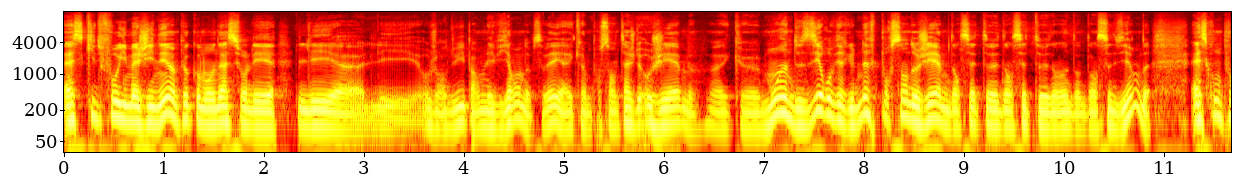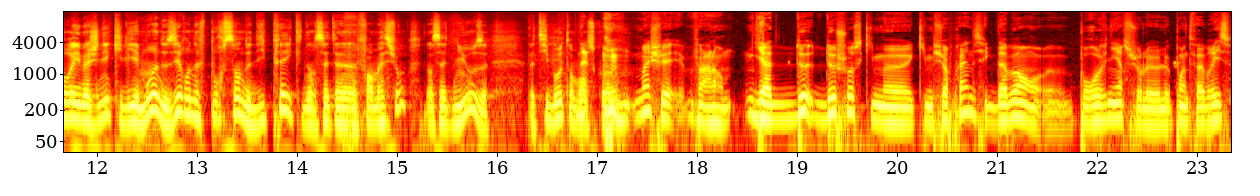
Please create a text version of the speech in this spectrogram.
Est-ce qu'il faut imaginer, un peu comme on a sur les, les, les aujourd'hui, par exemple, les viandes, vous savez, avec un pourcentage de OGM, avec moins de 0,9% d'OGM dans cette, dans, cette, dans, dans cette viande, est-ce qu'on pourrait imaginer qu'il y ait moins de 0,9% de deepfake dans cette information, dans cette news. Euh, Thibaut, t'en penses quoi? Moi, je suis. Alors, il y a deux, choses qui me, qui me surprennent. C'est que d'abord, euh, pour revenir sur le, point de Fabrice,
